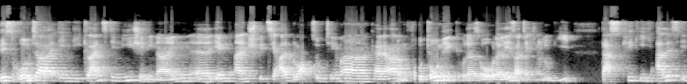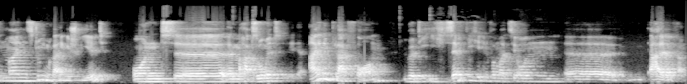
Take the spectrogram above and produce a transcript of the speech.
bis runter in die kleinste Nische hinein, äh, irgendein Spezialblog zum Thema, keine Ahnung, Photonik oder so oder Lasertechnologie, das kriege ich alles in meinen Stream reingespielt und äh, ähm, habe somit eine Plattform, über die ich sämtliche Informationen erhalten kann.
